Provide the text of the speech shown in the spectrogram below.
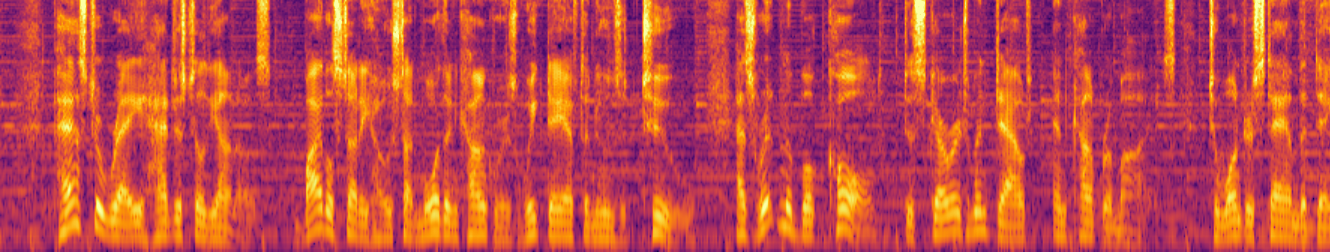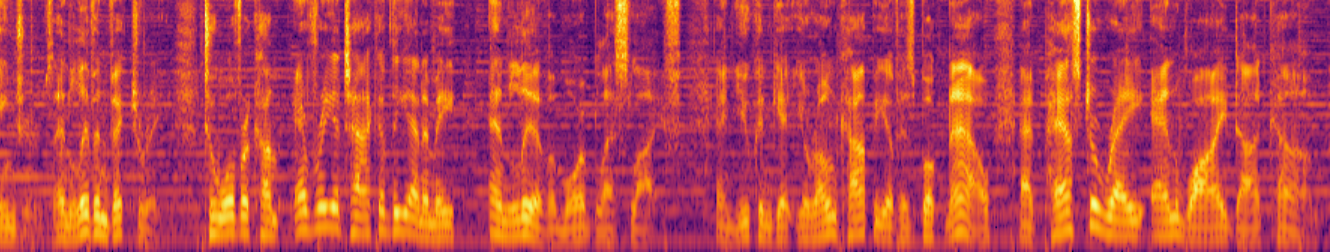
Pastor Ray Hagestilianos, Bible study host on More Than Conquerors weekday afternoons at 2, has written a book called Discouragement, Doubt, and Compromise to understand the dangers and live in victory, to overcome every attack of the enemy and live a more blessed life. And you can get your own copy of his book now at PastorRayNY.com.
